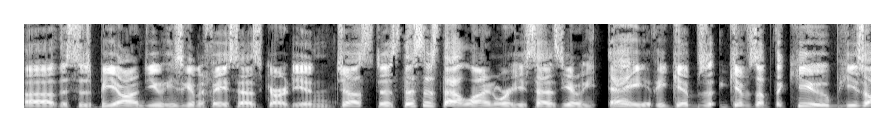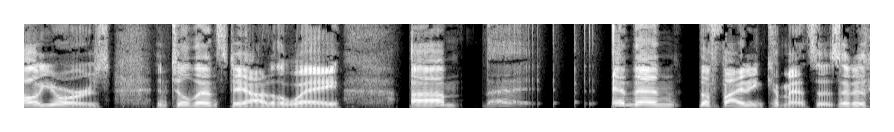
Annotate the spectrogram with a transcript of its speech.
Uh, this is beyond you. He's going to face Asgardian justice. This is that line where he says, you know, he- hey, if he gives gives up the cube, he's all yours. Until then, stay out of the way. Um, uh, and then the fighting commences, and it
